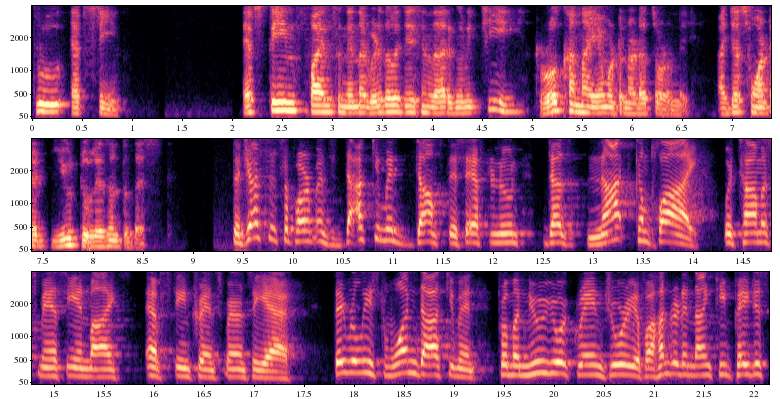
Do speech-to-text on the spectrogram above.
through Epstein. ఎప్‌స్టీన్ ఫైల్స్ నిన్న విడుదల చేసిన దాని గురించి రో ఖన్నా ఏమంటున్నాడో చూడండి. I just wanted you to listen to this. the Justice Department's document dump this afternoon does not comply with Thomas Massey and my Epstein Transparency Act. They released one document from a New York grand jury of 119 pages,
